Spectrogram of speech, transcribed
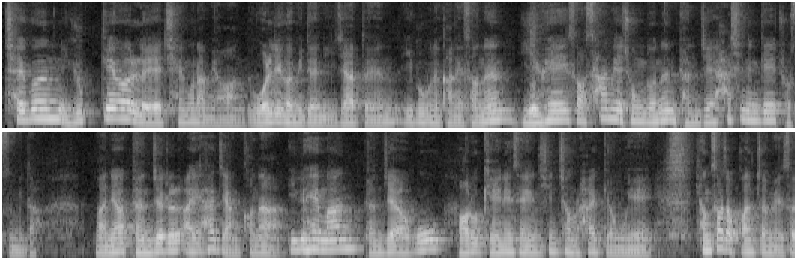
최근 6개월 내에 채무라면 원리금이든 이자든 이 부분에 관해서는 2회에서 3회 정도는 변제하시는 게 좋습니다. 만약 변제를 아예 하지 않거나 1회만 변제하고 바로 개인회생 신청을 할 경우에 형사적 관점에서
